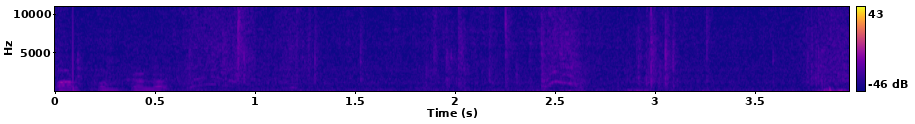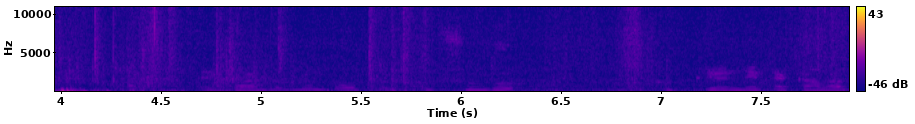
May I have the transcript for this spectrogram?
পার্পল কালার এই কালারটা কিন্তু খুব খুব সুন্দর, খুব ট্রেন্ডি একটা কালার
